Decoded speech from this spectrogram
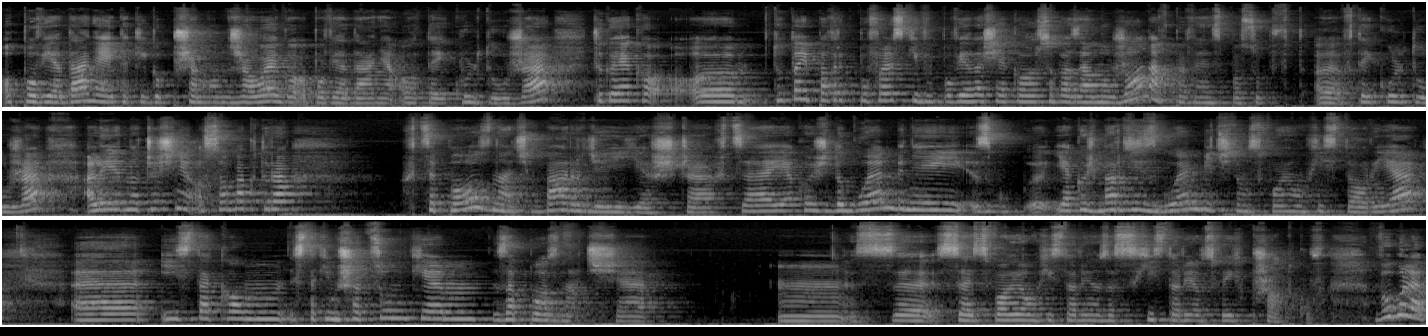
opowiadania i takiego przemądrzałego opowiadania o tej kulturze, tylko jako e, tutaj Patryk Pufelski wypowiada się jako osoba zanurzona w pewien sposób w, e, w tej kulturze, ale jednocześnie osoba, która chce poznać bardziej jeszcze, chce jakoś dogłębniej, jakoś bardziej zgłębić tą swoją historię i z, taką, z takim szacunkiem zapoznać się z, ze swoją historią, ze, historią swoich przodków. W ogóle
